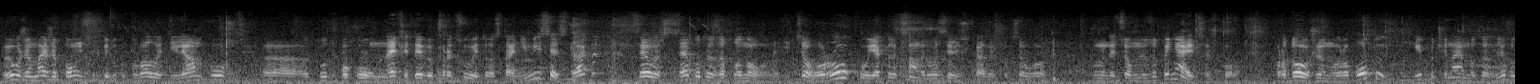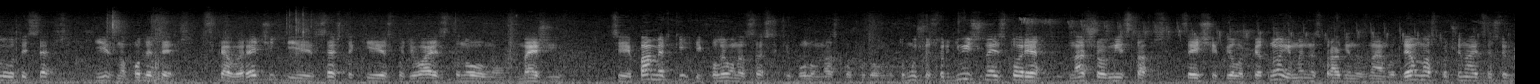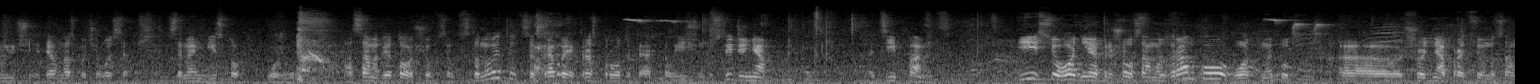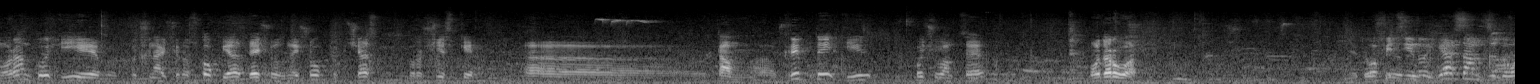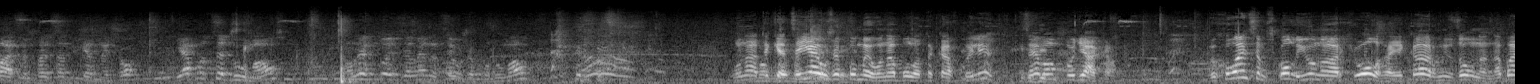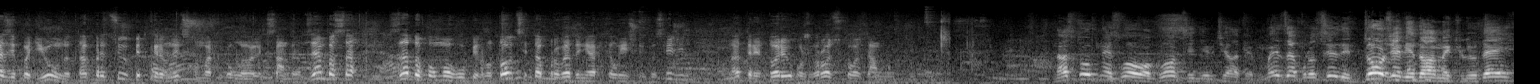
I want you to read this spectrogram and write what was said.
Ви вже майже повністю підготували ділянку е, тут в боковому нефі, де ви працюєте останній місяць. Так це все буде заплановано. І цього року, як Олександр Васильович каже, що це ну, на цьому не зупиняється школа. Продовжуємо роботу і починаємо заглиблюватися і знаходити цікаві речі. І все ж таки, сподіваюся, встановимо межі цієї пам'ятки і коли вона все ж таки була у нас побудована. Тому що середньовічна історія нашого міста це ще біле п'ятно, і ми насправді не знаємо, де у нас починається середньовіччя і де у нас почалося саме місто Ужгород. А саме для того, щоб це встановити, це треба якраз проводити археологічні дослідження на цій пам'ятці. І сьогодні я прийшов саме зранку. От ми тут е, щодня працюємо з самого ранку і починаючи розкоп, я дещо знайшов під час розчистки там е, крипти і хочу вам це подарувати. Офіційно, я сам здивувався, що це таке знайшов. Я про це думав, але хтось за мене це вже подумав. Вона таке, це я вже помив, вона була така в пилі. Це вам подяка. Вихованцям школи юного археолога, яка організована на базі Падіюна та працює під керівництвом археолога Олександра Дзембаса за допомогою у підготовці та проведення археологічних досліджень на території Ужгородського замку. Наступне слово, хлопці, дівчата. Ми запросили дуже відомих людей.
